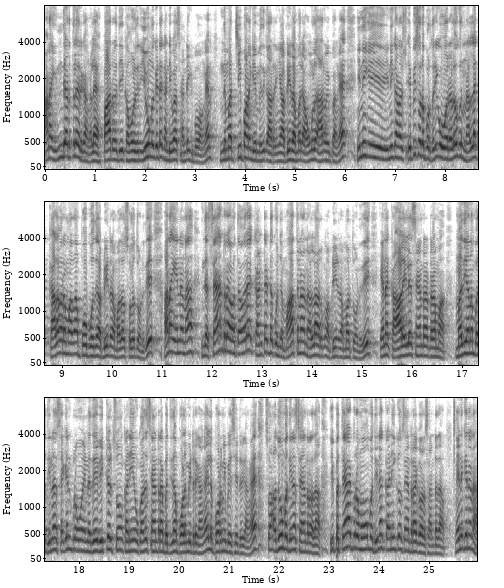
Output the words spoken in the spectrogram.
ஆனால் இந்த இடத்துல இருக்காங்களே பார்வதி கமலுதன் இவங்க கிட்ட கண்டிப்பாக சண்டைக்கு போவாங்க. இந்த மாதிரி சீப்பான கேம் எதுக்கு ஆடுறீங்க அப்படின்ற மாதிரி அவங்களும் ஆரம்பிப்பாங்க. இன்னைக்கு இன்னைக்கான எபிசோட பொறுத்த வரைக்கும் ஓரளவுக்கு நல்ல கலவரமாக தான் போக போகுது அப்படின்ற மாதிரி தான் சொல்ல தோணுது. ஆனால் என்னென்னா இந்த சாண்ட்ராவை தவிர கண்டென்ட்டை கொஞ்சம் மாற்றினா நல்லா இருக்கும் அப்படின்ற மாதிரி தோணுது. ஏன்னா காலையில் சாண்ட்ரா ட்ராமா மதியானம் பார்த்தீங்கன்னா செகண்ட் ப்ரோமோ என்னது விக்கல்ஸும் கனியும் உட்காந்து சாண்ட்ரா பற்றி தான் புலம்பிட்டு இருக்காங்க இல்லை புறணி பேசிட்டு இருக்காங்க. ஸோ அதுவும் பார்த்தீங்கன்னா சாண்ட்ரா தான். இப்போ தேர்ட் ப்ரோமோவும் பார்த்தீங்கன்னா கனிக்கும் சாண்ட்ராக்கு வர சண்டை தான். எனக்கு என்னன்னா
